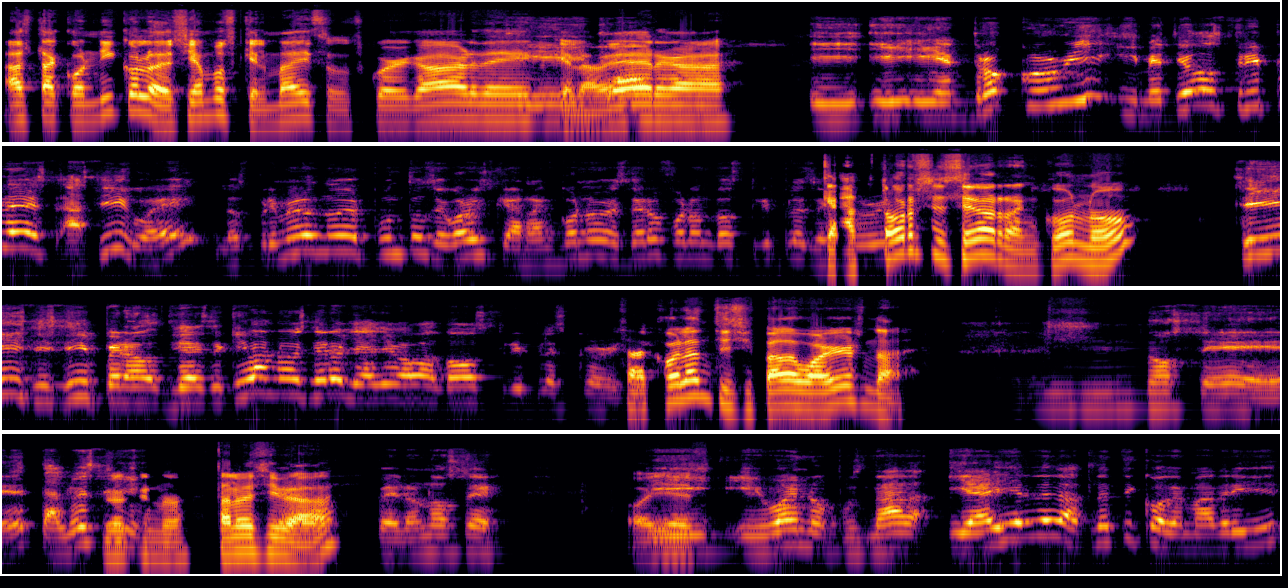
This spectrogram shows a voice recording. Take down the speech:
hasta con Nico lo decíamos que el Madison Square Garden, Sí, que la claro. verga. Y, y- y entró Curry y metió dos triples así, güey. Los primeros nueve puntos de Warriors que arrancó 9-0 fueron dos triples de Curry. 14-0 arrancó, ¿no? Sí, sí, sí, pero desde que iba 9-0 ya llevaba dos triples Curry. ¿Sacó el anticipado Warriors? No, No sé, ¿eh? tal vez creo sí. que no. Tal vez sí, ¿verdad? pero no sé. Oye, Y, y bueno, pues nada. Y ahí el del Atlético de Madrid.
